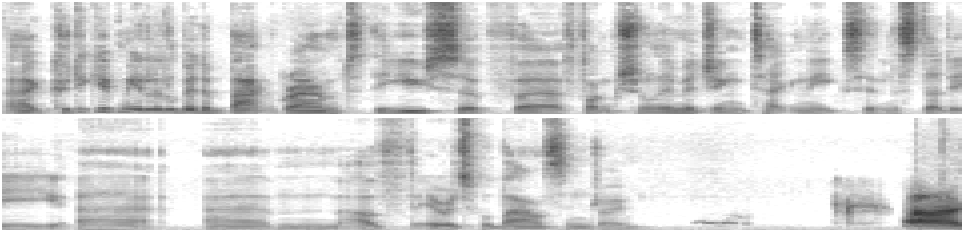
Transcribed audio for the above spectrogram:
Uh, could you give me a little bit of background to the use of uh, functional imaging techniques in the study um, of irritable bowel syndrome? Uh,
